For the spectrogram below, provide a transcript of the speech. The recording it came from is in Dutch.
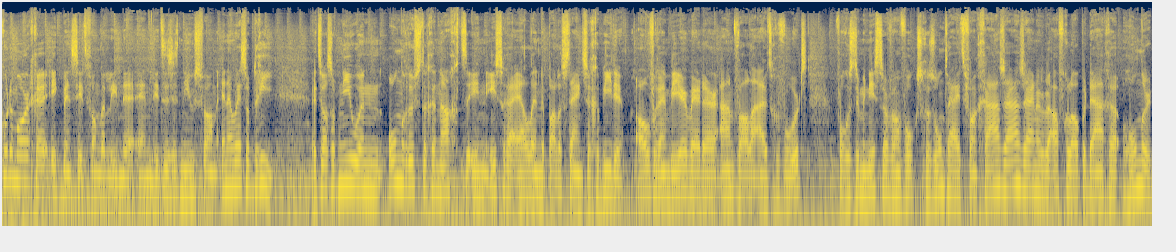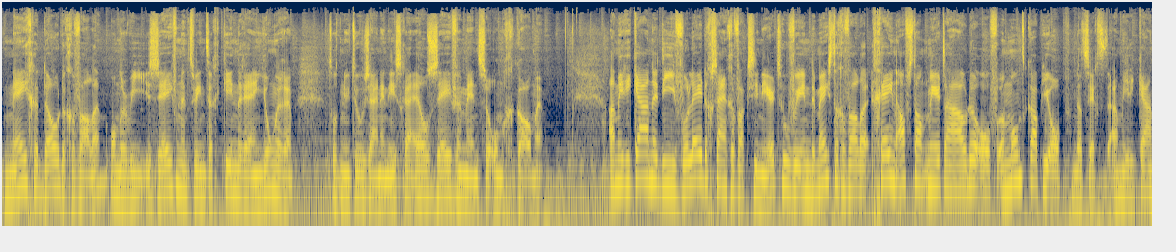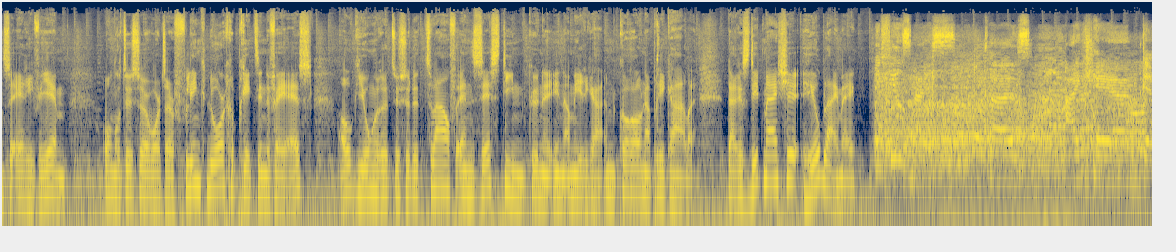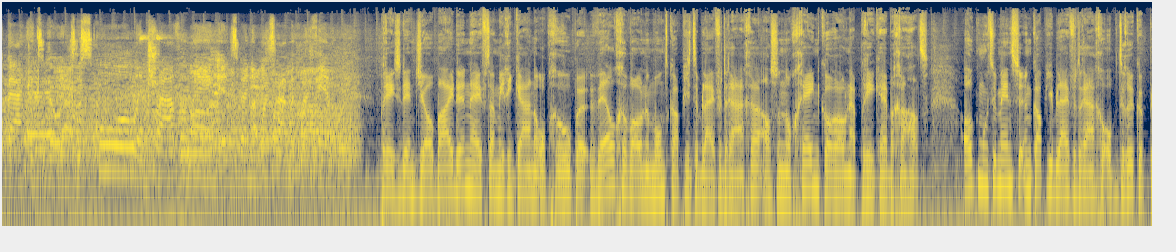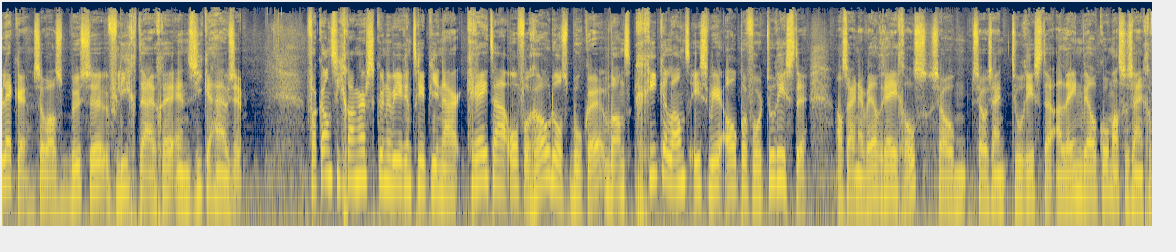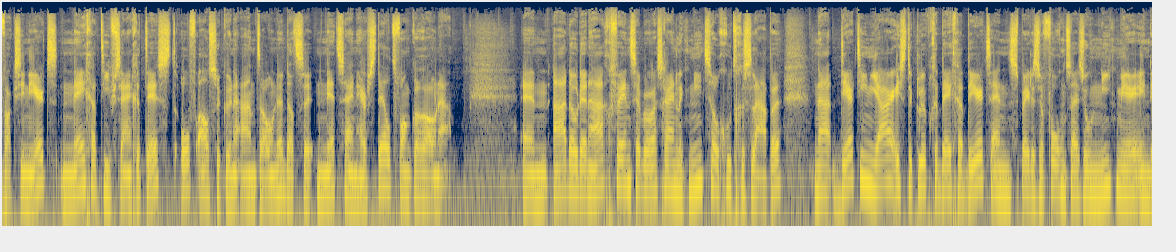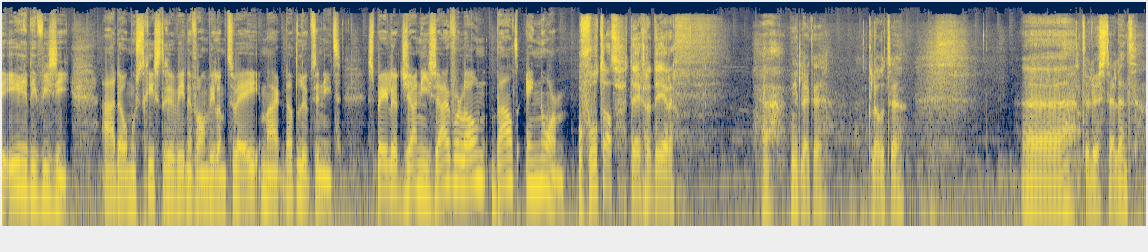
Goedemorgen, ik ben Sid van der Linde en dit is het nieuws van NOS op 3. Het was opnieuw een onrustige nacht in Israël en de Palestijnse gebieden. Over en weer werden er aanvallen uitgevoerd. Volgens de minister van Volksgezondheid van Gaza zijn er de afgelopen dagen 109 doden gevallen, onder wie 27 kinderen en jongeren. Tot nu toe zijn in Israël 7 mensen omgekomen. Amerikanen die volledig zijn gevaccineerd hoeven in de meeste gevallen geen afstand meer te houden of een mondkapje op. Dat zegt het Amerikaanse RIVM. Ondertussen wordt er flink doorgeprikt in de VS. Ook jongeren tussen de 12 en 16 kunnen in Amerika een coronaprik halen. Daar is dit meisje heel blij mee. It feels nice because I can get back into going to school and traveling and spending more time with my family. President Joe Biden heeft Amerikanen opgeroepen wel gewoon een mondkapje te blijven dragen als ze nog geen coronaprik hebben gehad. Ook moeten mensen een kapje blijven dragen op drukke plekken, zoals bussen, vliegtuigen en ziekenhuizen. Vakantiegangers kunnen weer een tripje naar Kreta of Rodos boeken, want Griekenland is weer open voor toeristen. Al zijn er wel regels. Zo, zo zijn toeristen alleen welkom als ze zijn gevaccineerd, negatief zijn getest of als ze kunnen aantonen dat ze net zijn hersteld van corona. En ADO Den Haag-fans hebben waarschijnlijk niet zo goed geslapen. Na 13 jaar is de club gedegradeerd en spelen ze volgend seizoen niet meer in de eredivisie. ADO moest gisteren winnen van Willem II, maar dat lukte niet. Speler Gianni Zuiverloon baalt enorm. Hoe voelt dat, degraderen? Ja, niet lekker. Kloten. Eh, teleurstellend.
